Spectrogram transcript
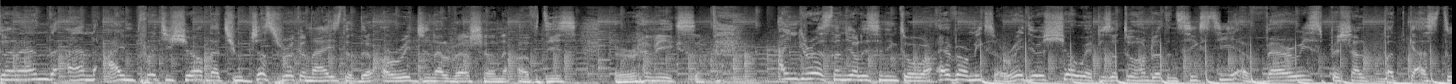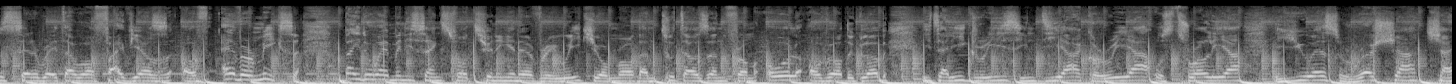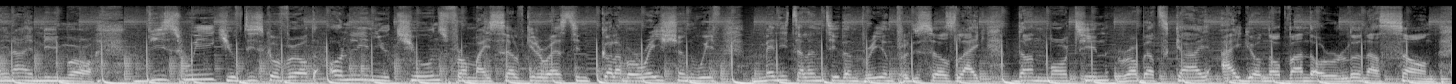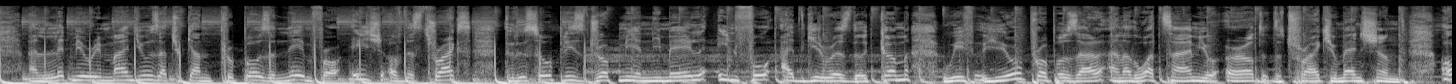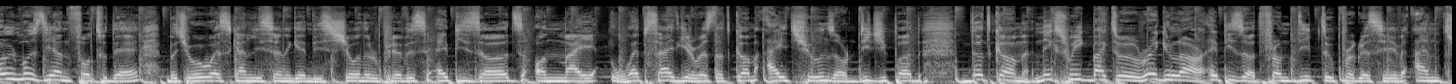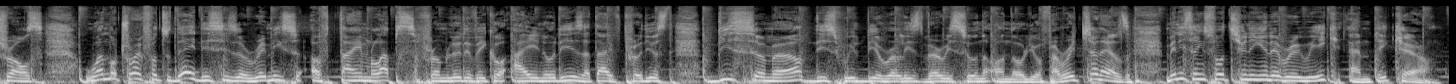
To an end, and I'm pretty sure that you just recognized the original version of this remix. I'm and you're listening to our EverMix radio show, episode 260, a very special podcast to celebrate our five years of EverMix. By the way, many thanks for tuning in every week. You're more than 2,000 from all over the globe Italy, Greece, India, Korea, Australia, US, Russia, China, and many more. This week, you've discovered only new tunes from myself, Gil Everest, in collaboration with many talented and brilliant producers like Don Martin, Robert Sky, Igor Nordvand or Luna Sound. And let me remind you that you can propose a name for each of the tracks. To do so, please drop me an email info at with your proposal and at what time you heard the track you mentioned. Almost the end for today, but you always can listen again this show and the previous episodes on my website gileverest.com, iTunes or digipod.com. Next week, back to a regular episode from deep to progressive and trance. One more track for today. This is a remix of Time Lapse from Ludovico Einaudi that I've produced this summer. This will be released very soon on all your favorite channels. Many thanks for tuning in every week and take care.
